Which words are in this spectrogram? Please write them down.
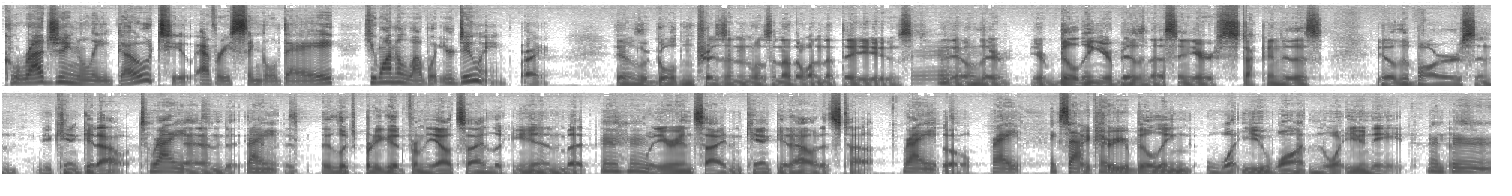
grudgingly go to every single day. You want to love what you're doing. Right. You know, the golden prison was another one that they used. You know, they're mm. you're building your business and you're stuck into this, you know, the bars and you can't get out. Right, And right. it, it looks pretty good from the outside looking in, but mm-hmm. when you're inside and can't get out, it's tough. Right. So Right. Exactly. make sure you're building what you want and what you need. Mm-hmm.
